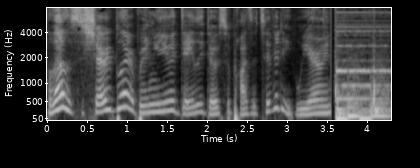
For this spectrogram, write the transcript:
Hello, this is Sherry Blair bringing you a daily dose of positivity. We are in.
